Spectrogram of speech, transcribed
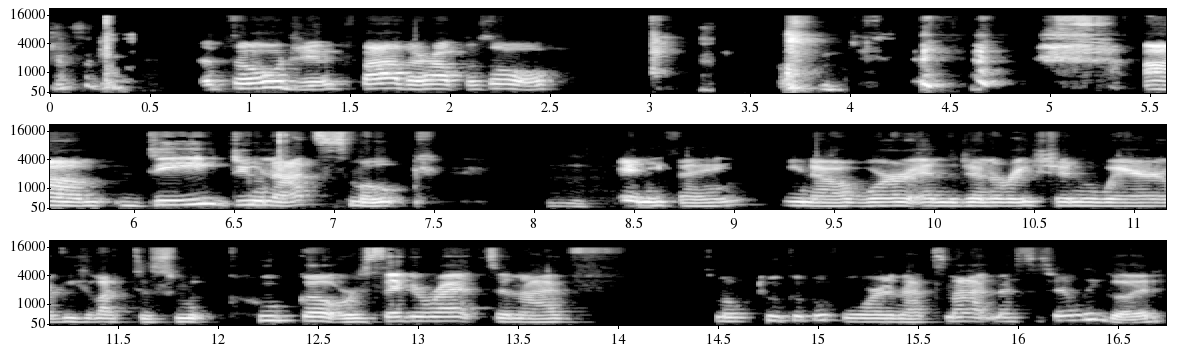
That's okay. I told you, Father, help us all. um, D, do not smoke Mm. anything. You know, we're in the generation where we like to smoke hookah or cigarettes, and I've smoked hookah before, and that's not necessarily good.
